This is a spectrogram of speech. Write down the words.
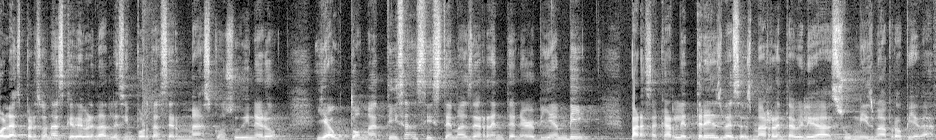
o las personas que de verdad les importa hacer más con su dinero y automatizan sistemas de renta en Airbnb para sacarle tres veces más rentabilidad a su misma propiedad.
